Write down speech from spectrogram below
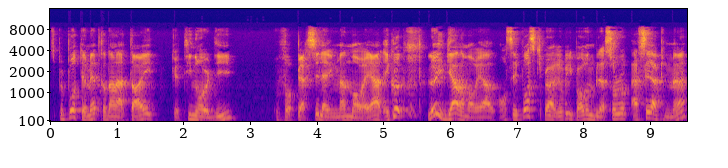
tu peux pas te mettre dans la tête que T-Nordy va percer l'alignement de Montréal. Écoute, là, il garde à Montréal. On sait pas ce qui peut arriver. Il peut avoir une blessure assez rapidement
